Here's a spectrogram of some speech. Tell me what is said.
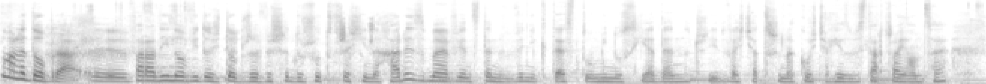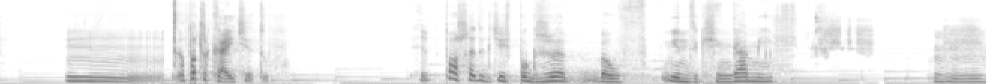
No ale dobra, y, Varadinowi dość dobrze wyszedł rzut wcześniej na charyzmę, więc ten wynik testu minus jeden, czyli 23 na kościach jest wystarczające. Mm, poczekajcie tu. Y, poszedł gdzieś pogrzebał między księgami. Mhm.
